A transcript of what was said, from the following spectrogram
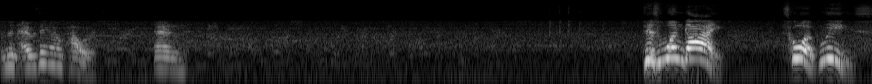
I'm doing everything in my power. And There's one guy! Score, please!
